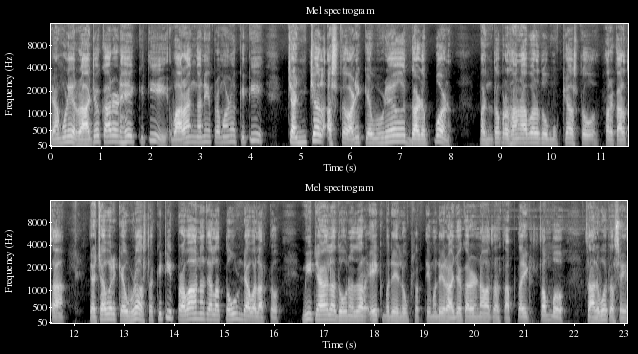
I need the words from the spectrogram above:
त्यामुळे राजकारण हे किती वारांगणेप्रमाणे किती चंचल असतं आणि केवढं दडपण पंतप्रधानावर जो मुख्य असतो सरकारचा त्याच्यावर केवढं असतं किती प्रवाहानं त्याला तोंड द्यावं लागतं. मी त्यावेळेला दोन हजार एकमध्ये लोकसत्तेमध्ये राजकारण नावाचा साप्ताहिक स्तंभ चालवत असे.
